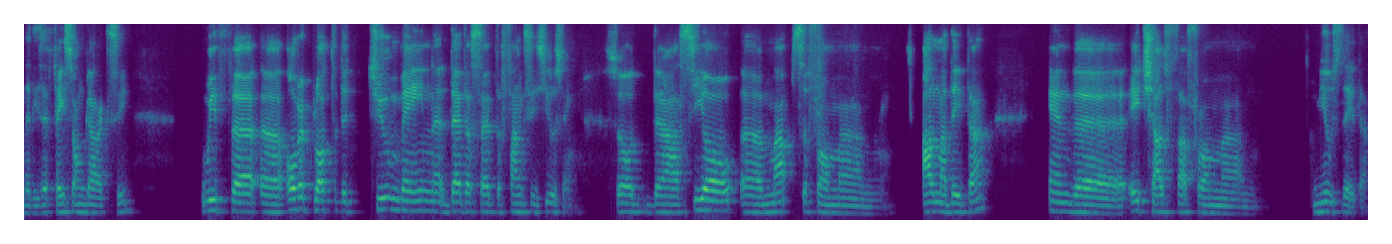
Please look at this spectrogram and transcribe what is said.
that is a face-on galaxy, with uh, uh, overplot the two main data set PHANGS is using. So there are CO uh, maps from um, ALMA data and uh, H-alpha from um, MUSE data.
